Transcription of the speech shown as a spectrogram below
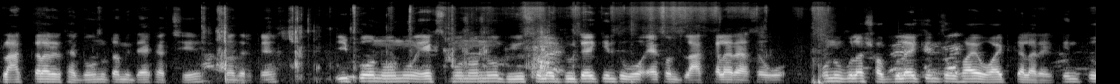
ব্ল্যাক কালারের থাকবে। অনুটা আমি দেখাচ্ছি আপনাদেরকে। ইপন অনু এক্সপন অনু ভিউসেলের দুটাই কিন্তু এখন ব্ল্যাক কালারে আছে। ও- অনুগুলা সবগুলাই কিন্তু হয় হোয়াইট কালারের কিন্তু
